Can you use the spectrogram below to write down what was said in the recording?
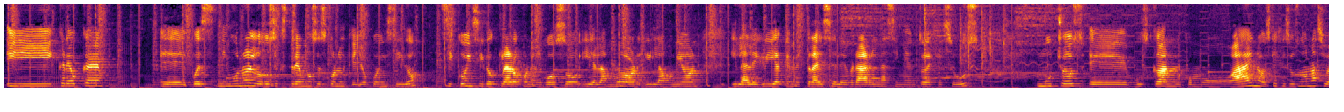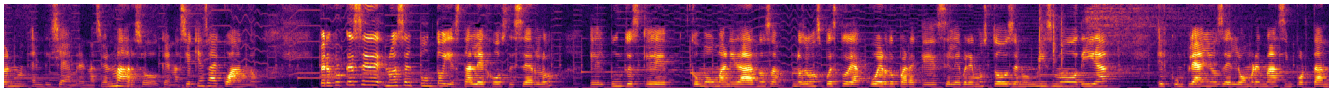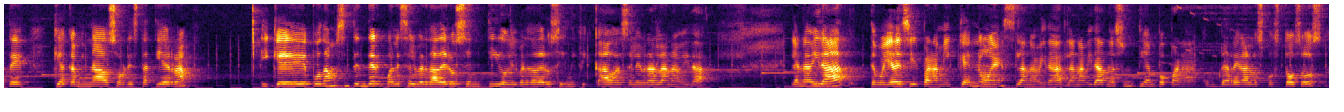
y creo que eh, pues ninguno de los dos extremos es con el que yo coincido. Sí coincido claro con el gozo y el amor y la unión y la alegría que me trae celebrar el nacimiento de Jesús. Muchos eh, buscan como, ay no, es que Jesús no nació en, en diciembre, nació en marzo, que nació quién sabe cuándo. Pero creo que ese no es el punto y está lejos de serlo. El punto es que como humanidad nos, hemos puesto de acuerdo para que celebremos todos en un mismo día el cumpleaños del hombre más importante que ha caminado sobre esta tierra y que podamos entender cuál es el verdadero sentido y el verdadero significado de celebrar la Navidad. La Navidad, te voy a decir para mí que no es la Navidad. La Navidad no es un tiempo para comprar regalos costosos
